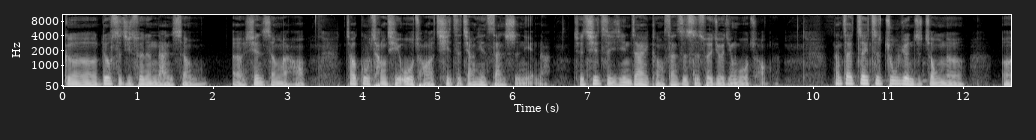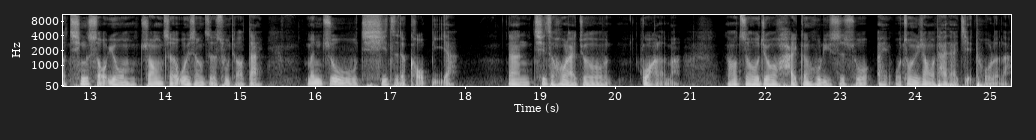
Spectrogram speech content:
个六十几岁的男生，呃，先生啊，哈，照顾长期卧床的妻子将近三十年了。其实妻子已经在可能三四十岁就已经卧床了。那在这次住院之中呢，呃，亲手用装着卫生纸的塑胶袋蒙住妻子的口鼻呀、但妻子后来就挂了嘛。然后之后就还跟护理师说：“哎，我终于让我太太解脱了啦。”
